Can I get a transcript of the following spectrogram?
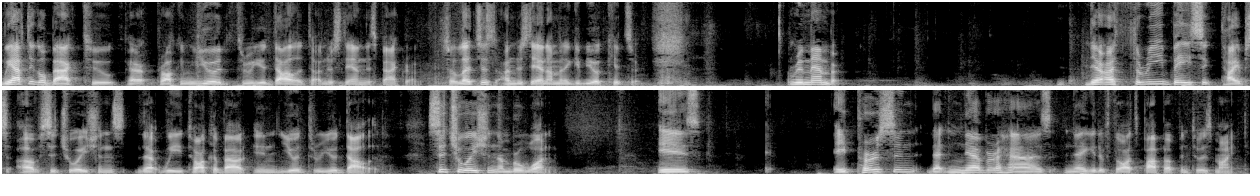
we have to go back to Prakim Yud through Yud to understand this background. So let's just understand. I'm going to give you a kitzer remember, there are three basic types of situations that we talk about in Yud through Yud. Situation number one is a person that never has negative thoughts pop up into his mind.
